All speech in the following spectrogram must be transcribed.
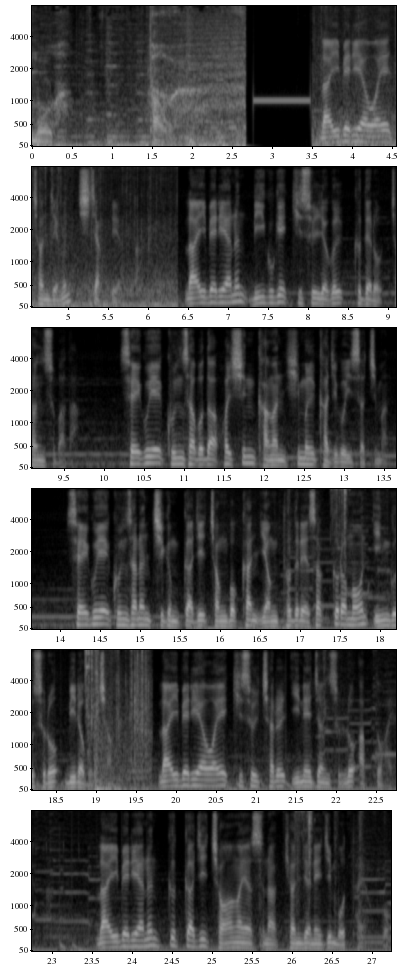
more power. 라이베리아와의 전쟁은 시작되었다. 라이베리아는 미국의 기술력을 그대로 전수받아 세구의 군사보다 훨씬 강한 힘을 가지고 있었지만 세구의 군사는 지금까지 정복한 영토들에서 끌어모은 인구수로 밀어붙여 라이베리아와의 기술차를 인해 전술로 압도하였다. 라이베리아는 끝까지 저항하였으나 견뎌내지 못하였고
